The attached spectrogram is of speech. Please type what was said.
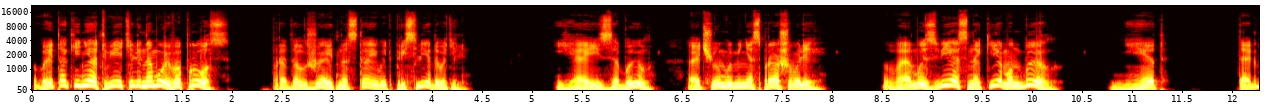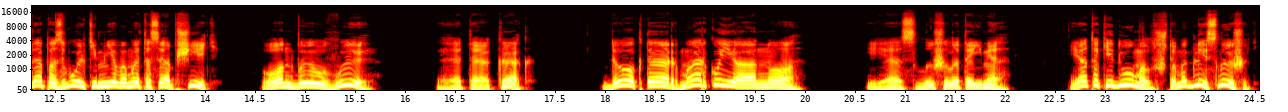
Вы так и не ответили на мой вопрос, продолжает настаивать преследователь. Я и забыл, о чем вы меня спрашивали. Вам известно, кем он был? Нет. Тогда позвольте мне вам это сообщить. Он был вы. Это как? Доктор Марко Ианно. Я слышал это имя. Я так и думал, что могли слышать.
